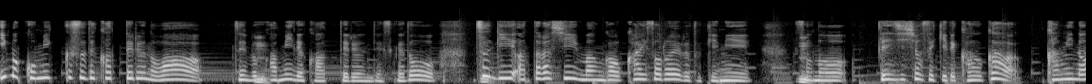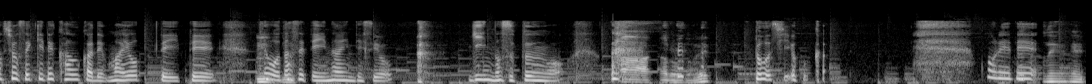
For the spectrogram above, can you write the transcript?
今コミックスで買ってるのは全部紙で買ってるんですけど、次新しい漫画を買い揃えるときに、うんその電子書籍で買うか、紙の書籍で買うかで迷っていて、手を出せていないんですよ。銀のスプーンを。ああ、なるほどね。どうしようか。これで、ね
